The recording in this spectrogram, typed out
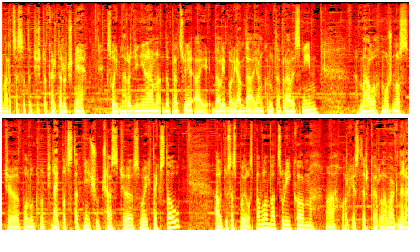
marca sa totiž to každoročne k svojim narodeninám dopracuje aj Dalibor Janda a Jan Krúta práve s ním mal možnosť ponúknuť najpodstatnejšiu časť svojich textov, ale tu sa spojil s Pavlom Vaculíkom a orchester Karla Wagnera.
